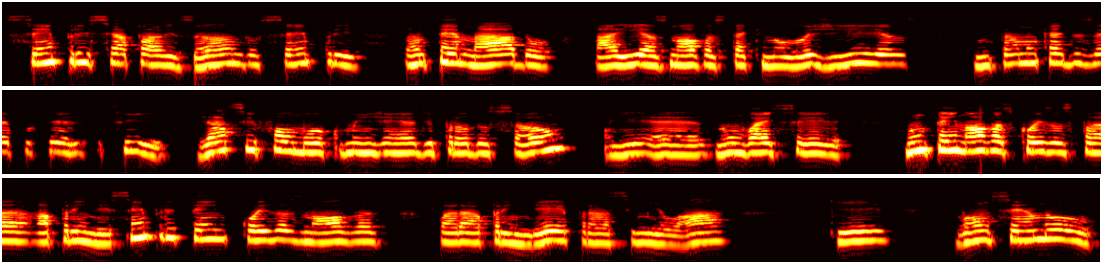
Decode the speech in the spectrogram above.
sempre se atualizando, sempre antenado aí as novas tecnologias. Então, não quer dizer porque se já se formou como engenheiro de produção e é, não vai ser, não tem novas coisas para aprender. Sempre tem coisas novas para aprender, para assimilar, que vão sendo,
